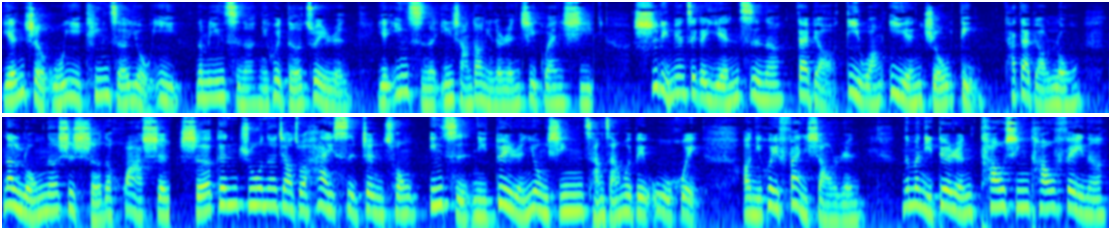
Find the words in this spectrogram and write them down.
言者无意，听者有意。那么因此呢，你会得罪人，也因此呢影响到你的人际关系。诗里面这个言字呢，代表帝王一言九鼎，它代表龙。那龙呢是蛇的化身，蛇跟猪呢叫做害巳正冲。因此你对人用心，常常会被误会。哦，你会犯小人。那么你对人掏心掏肺呢，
